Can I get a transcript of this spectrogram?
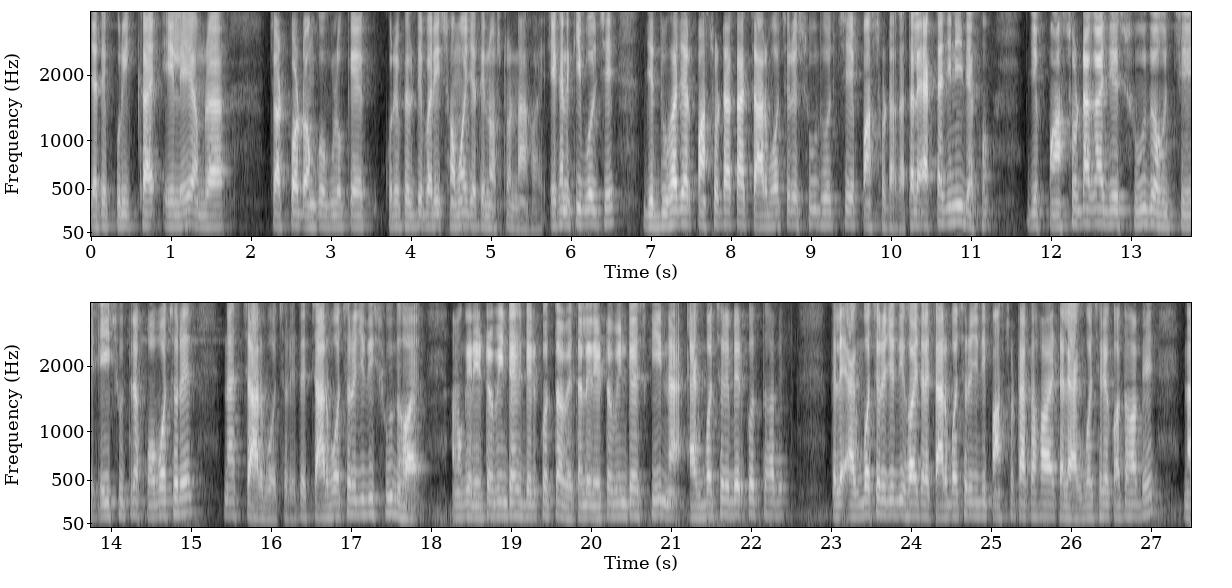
যাতে পরীক্ষায় এলে আমরা চটপট অঙ্কগুলোকে করে ফেলতে পারি, সময় যাতে নষ্ট না হয়। এখানে কি বলছে যে দু হাজার পাঁচশো টাকা চার বছরে সুদ হচ্ছে পাঁচশো টাকা। তাহলে একটা জিনিস দেখো, যে পাঁচশো টাকা যে সুদ হচ্ছে, এই সুদটা ক বছরের না চার বছরে তো চার বছরে যদি সুদ হয়, আমাকে রেট অফ ইন্টারেস্ট বের করতে হবে, তাহলে রেট অফ ইন্টারেস্ট কি? না, এক বছরে বের করতে হবে। তাহলে এক বছরে যদি হয়, তাহলে চার বছরে যদি পাঁচশো টাকা হয়, তাহলে এক বছরে কত হবে? না,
